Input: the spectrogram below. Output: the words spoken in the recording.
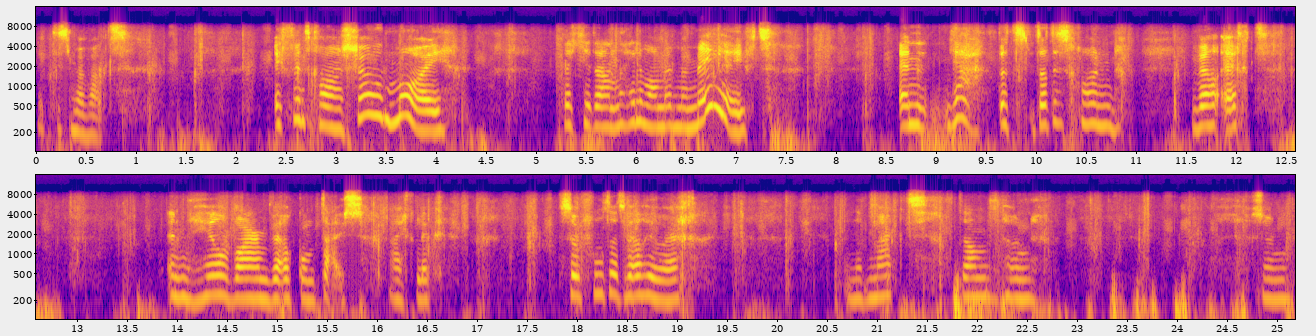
Het is me wat. Ik vind het gewoon zo mooi dat je dan helemaal met me meeleeft. En ja, dat, dat is gewoon wel echt een heel warm welkom thuis eigenlijk. Zo voelt dat wel heel erg. En dat maakt dan zo'n zo'n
